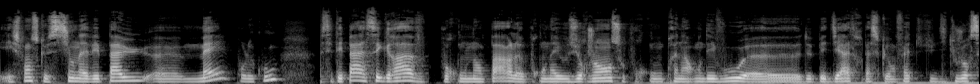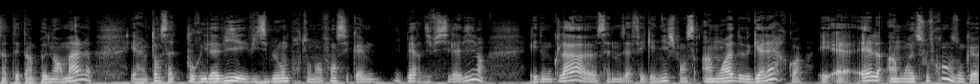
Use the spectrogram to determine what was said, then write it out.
Et je pense que si on n'avait pas eu mai, pour le coup, c'était pas assez grave pour qu'on en parle, pour qu'on aille aux urgences ou pour qu'on prenne un rendez-vous euh, de pédiatre parce qu'en fait tu dis toujours c'est peut-être un peu normal et en même temps ça te pourrit la vie et visiblement pour ton enfant c'est quand même hyper difficile à vivre et donc là euh, ça nous a fait gagner je pense un mois de galère quoi et elle un mois de souffrance donc euh,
